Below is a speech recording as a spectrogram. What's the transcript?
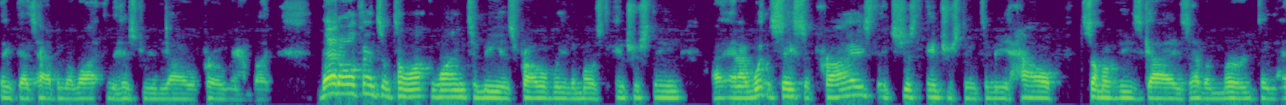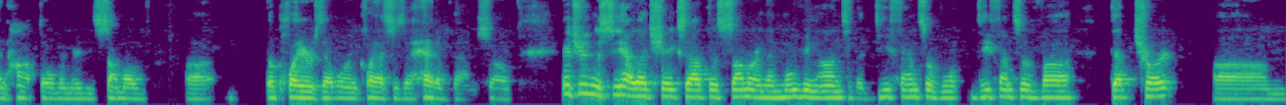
think that's happened a lot in the history of the Iowa program. But that offensive line to me is probably the most interesting. Uh, and I wouldn't say surprised, it's just interesting to me how some of these guys have emerged and, and hopped over maybe some of uh, the players that were in classes ahead of them. So interesting to see how that shakes out this summer. And then moving on to the defensive defensive uh, depth chart. Um,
